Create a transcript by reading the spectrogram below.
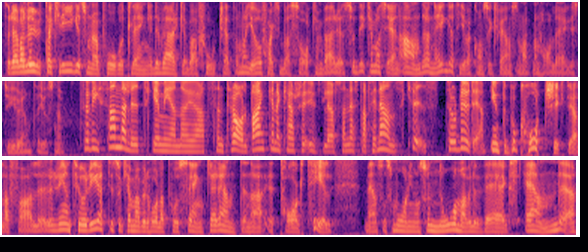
Så det här valutakriget som har pågått länge, det verkar bara fortsätta. Man gör faktiskt bara saken värre. Så det kan man säga är en andra negativa konsekvens av att man har lägre styrränta just nu. För vissa analytiker menar ju att centralbankerna kanske utlöser nästa finanskris. Tror du det? Inte på kort sikt i alla fall. Rent teoretiskt så kan man väl hålla på att sänka räntorna ett tag till. Men så småningom så når man väl vägs ände.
